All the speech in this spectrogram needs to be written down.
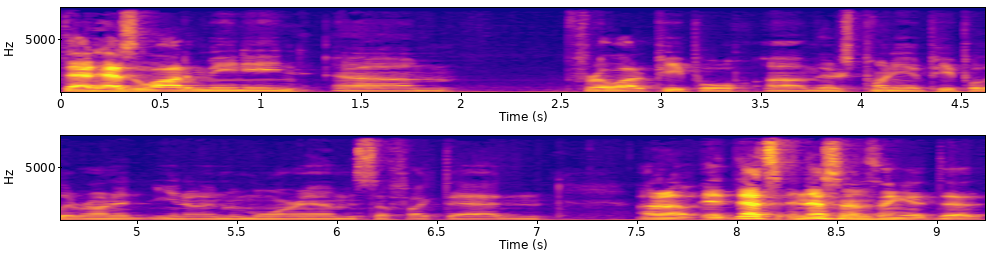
that has a lot of meaning um, for a lot of people. Um, there's plenty of people that run it, you know, in memoriam and stuff like that. And I don't know. It, that's and that's another thing that, that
